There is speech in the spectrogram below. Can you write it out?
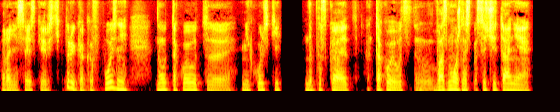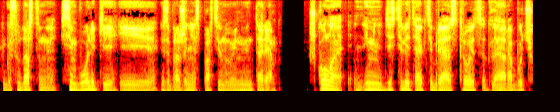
ранней советской архитектуре, как и в поздней. Но вот такой вот э, Никольский допускает такую вот э, возможность сочетания государственной символики и изображения спортивного инвентаря. Школа имени десятилетия октября строится для рабочих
